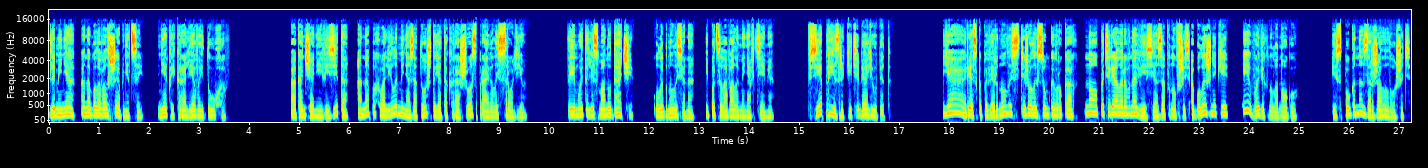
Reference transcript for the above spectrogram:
Для меня она была волшебницей, некой королевой духов. По окончании визита она похвалила меня за то, что я так хорошо справилась с ролью. «Ты мой талисман удачи», — улыбнулась она и поцеловала меня в теме. «Все призраки тебя любят». Я резко повернулась с тяжелой сумкой в руках, но потеряла равновесие, запнувшись об улыжники, и вывихнула ногу. Испуганно заржала лошадь.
